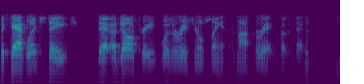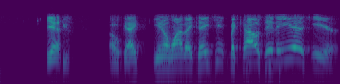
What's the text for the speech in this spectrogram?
The Catholics teach that adultery was original sin. Am I correct, Brother Dave? Yes. Okay. You know why they teach it? Because it is here.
